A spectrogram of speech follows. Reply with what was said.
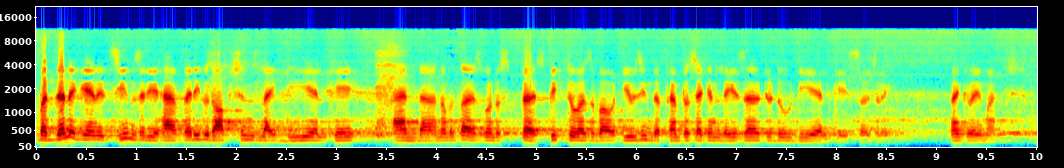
But then again, it seems that you have very good options like DELK, and uh, Namrata is going to sp uh, speak to us about using the femtosecond laser to do DELK surgery. Thank you very much.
